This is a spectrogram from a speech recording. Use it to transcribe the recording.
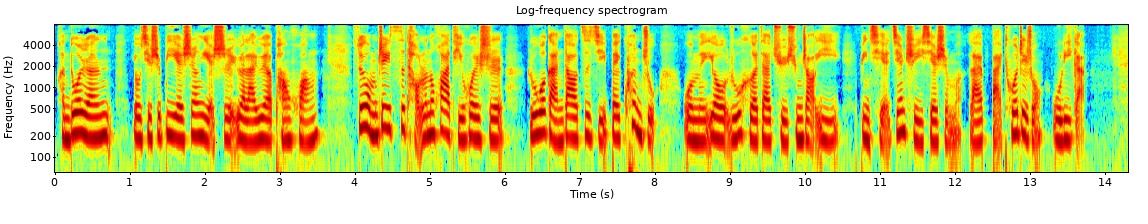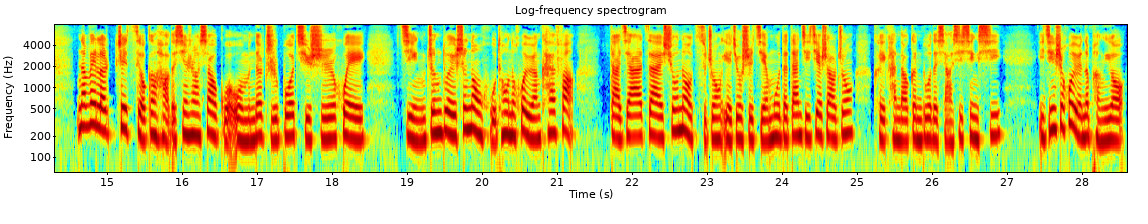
很多人，尤其是毕业生，也是越来越彷徨。所以，我们这一次讨论的话题会是：如果感到自己被困住，我们又如何再去寻找意义，并且坚持一些什么来摆脱这种无力感？那为了这次有更好的线上效果，我们的直播其实会仅针对生动胡同的会员开放。大家在 show notes 中，也就是节目的单集介绍中，可以看到更多的详细信息。已经是会员的朋友，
